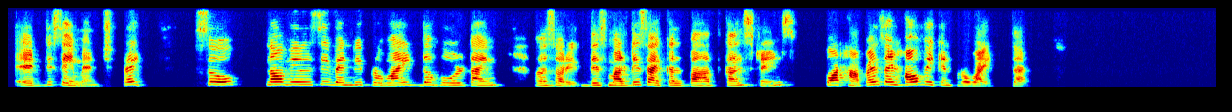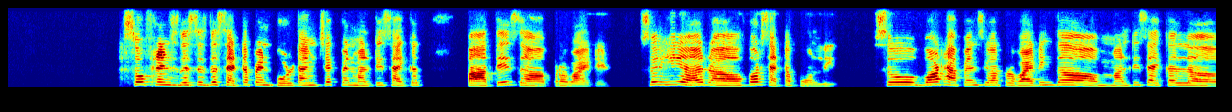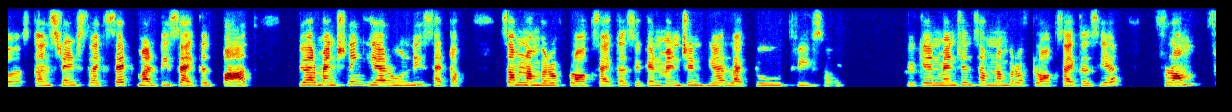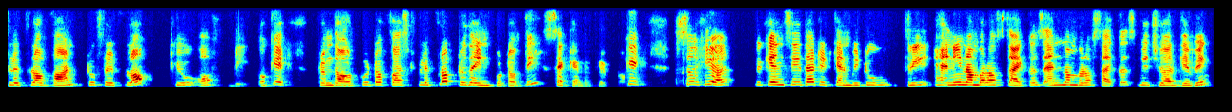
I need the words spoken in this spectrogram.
at the same edge, right? So now we will see when we provide the hold time, uh, sorry, this multi-cycle path constraints, what happens and how we can provide that. So friends, this is the setup and hold time check when multi-cycle path is uh, provided. So here uh, for setup only. So what happens, you are providing the multi-cycle uh, constraints like set multi-cycle path. You are mentioning here only setup. Some number of clock cycles you can mention here like two, three, sorry. You can mention some number of clock cycles here from flip-flop 1 to flip-flop Q of D. Okay. From the output of first flip-flop to the input of the second flip-flop. Okay. So here you can see that it can be two, three, any number of cycles, n number of cycles which you are giving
